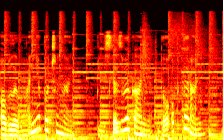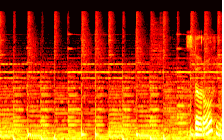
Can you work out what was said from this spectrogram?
Обливання починай після звикання до обтирань. Здоров'я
